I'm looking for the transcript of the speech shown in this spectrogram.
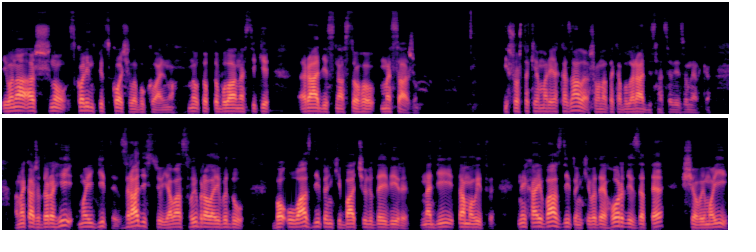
і вона аж ну, з колін підскочила буквально. Ну, тобто була настільки радісна з того месажу. І що ж таке Марія казала, що вона така була радісна, ця візіонерка? Вона каже: дорогі мої діти, з радістю я вас вибрала і веду, бо у вас, дітоньки, бачу людей віри, надії та молитви. Нехай вас, дітоньки, веде гордість за те, що ви мої,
